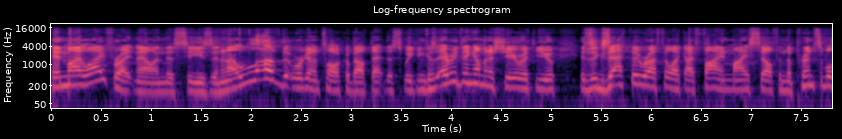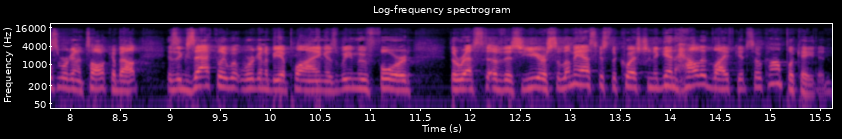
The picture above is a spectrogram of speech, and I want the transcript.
in my life right now in this season. And I love that we're going to talk about that this weekend because everything I'm going to share with you is exactly where I feel like I find myself. And the principles we're going to talk about is exactly what we're going to be applying as we move forward the rest of this year. So let me ask us the question again how did life get so complicated?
